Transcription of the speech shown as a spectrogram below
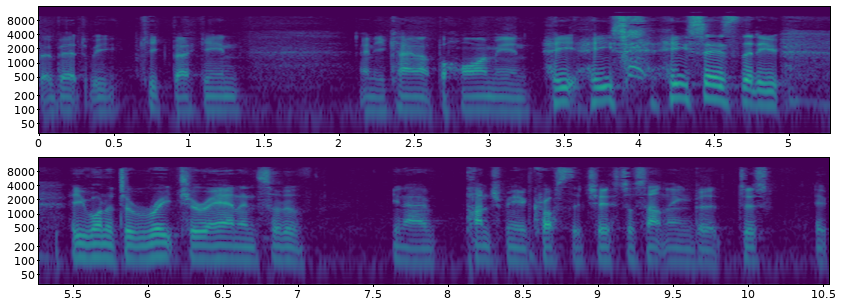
about to be kicked back in, and he came up behind me, and he he he says that he he wanted to reach around and sort of, you know, punch me across the chest or something, but it just it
